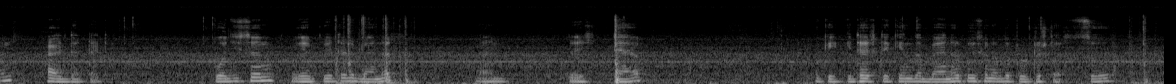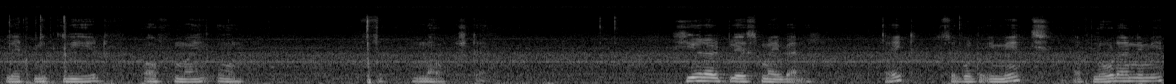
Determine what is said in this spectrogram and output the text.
and hide that title. Position we have created a banner and press tab okay it has taken the banner position of the protostar. So let me create of my own. So now here I'll place my banner right? So go to image upload an image.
